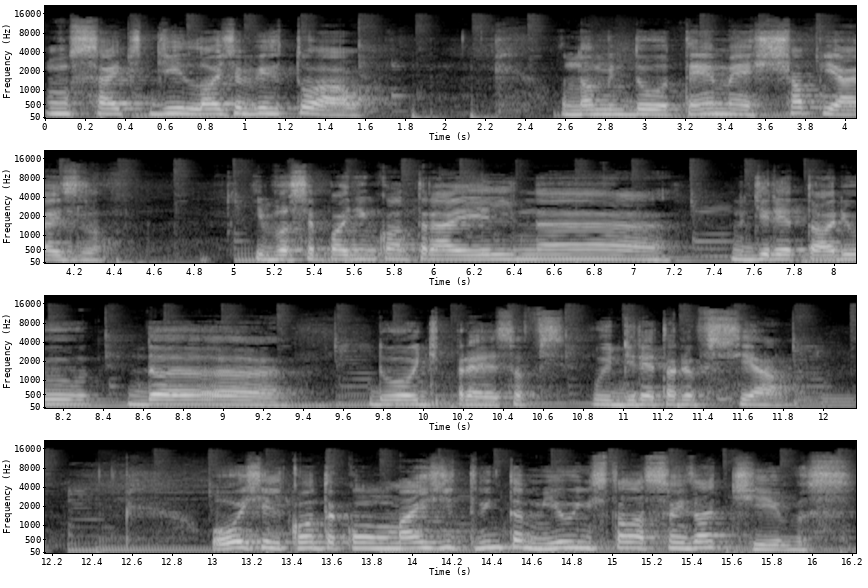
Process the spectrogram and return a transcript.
um site de loja virtual. O nome do tema é Shop Island e você pode encontrar ele na, no diretório da, do WordPress, o diretório oficial. Hoje ele conta com mais de 30 mil instalações ativas,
